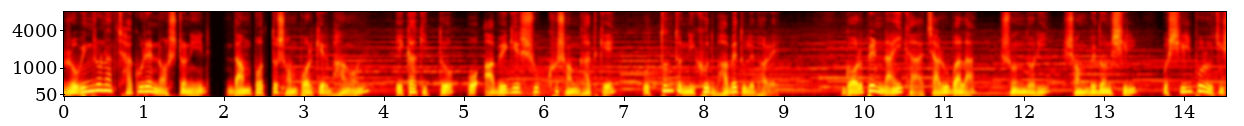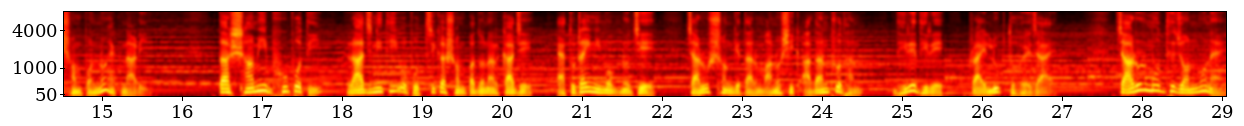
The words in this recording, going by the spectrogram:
রবীন্দ্রনাথ ঠাকুরের নষ্টনীর দাম্পত্য সম্পর্কের ভাঙন, একাকিত্ব ও আবেগের সূক্ষ্ম সংঘাতকে অত্যন্ত নিখুঁতভাবে তুলে ধরে। গল্পের নায়িকা চারুবালা সুন্দরী, সংবেদনশীল ও শিল্পরুচি সম্পন্ন এক নারী। তার স্বামী ভূপতি রাজনীতি ও পত্রিকা সম্পাদনার কাজে এতটাই নিমগ্ন যে চারুর সঙ্গে তার মানসিক আদান প্রদান ধীরে ধীরে প্রায় লুপ্ত হয়ে যায়। চারুর মধ্যে জন্ম নেয়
